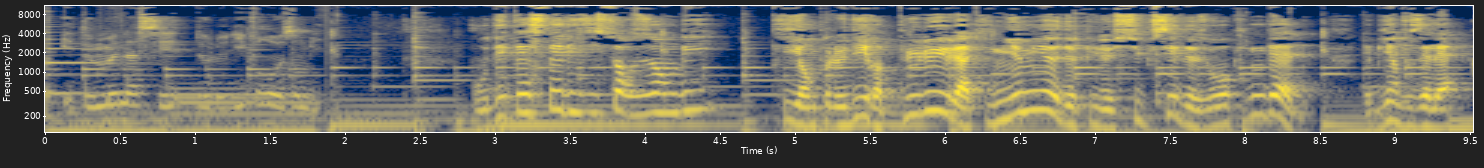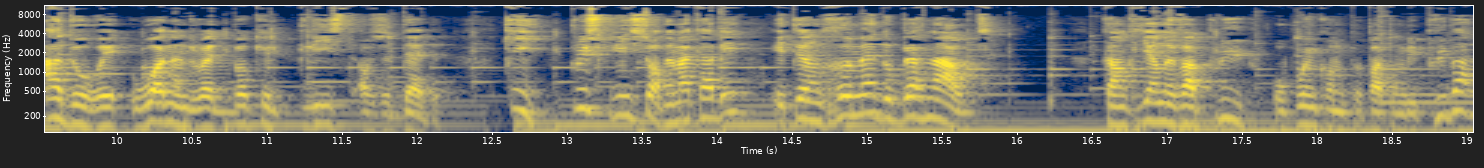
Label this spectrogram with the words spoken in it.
et de menacer de le livrer aux zombies. Vous détestez les histoires de zombies? Qui, on peut le dire, pullulent à qui mieux mieux depuis le succès de The Walking Dead Eh bien, vous allez adorer 100 Bucket List of the Dead, qui, plus qu'une histoire de Maccabée, est un remède au burn-out? Quand rien ne va plus au point qu'on ne peut pas tomber plus bas,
